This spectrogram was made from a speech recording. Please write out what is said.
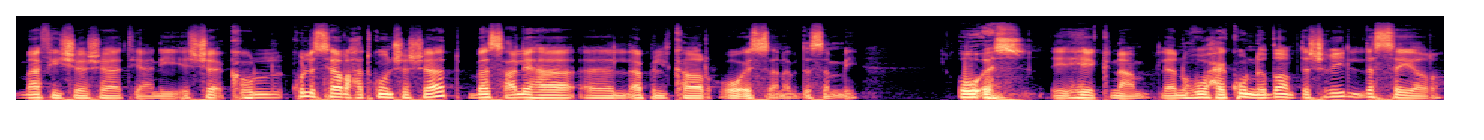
ما في شاشات. يعني الش... كل كل السيارة حتكون شاشات بس عليها آه، ال Apple Car OS أنا بدي أسميه. أو اس إيه هيك نعم. لأنه هو حيكون نظام تشغيل للسيارة.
